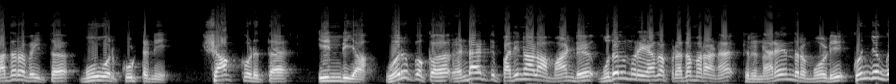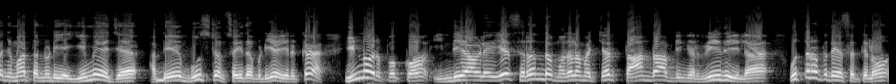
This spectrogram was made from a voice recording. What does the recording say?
பதற வைத்த மூவர் கூட்டணி ஷாக் கொடுத்த இந்தியா. ஒரு பக்கம் ரெண்டாயிரத்தி பதினாலாம் ஆண்டு முதல் முறையாக பிரதமரான திரு நரேந்திர மோடி கொஞ்சம் கொஞ்சமா தன்னுடைய இமேஜை அப்படியே பூஸ்டப் செய்தபடியே இருக்க இன்னொரு பக்கம் இந்தியாவிலேயே சிறந்த முதலமைச்சர் தான் தான் அப்படிங்கிற ரீதியில உத்தரப்பிரதேசத்திலும்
